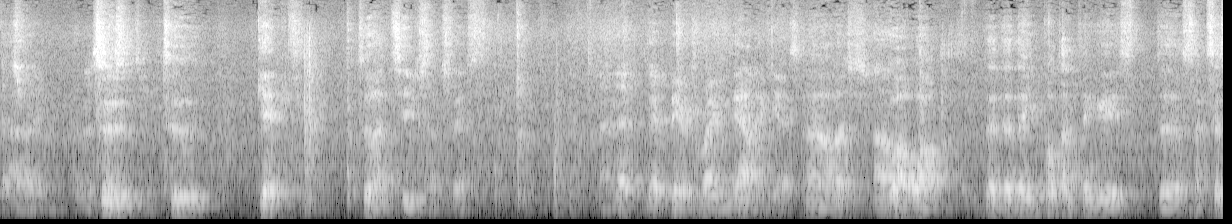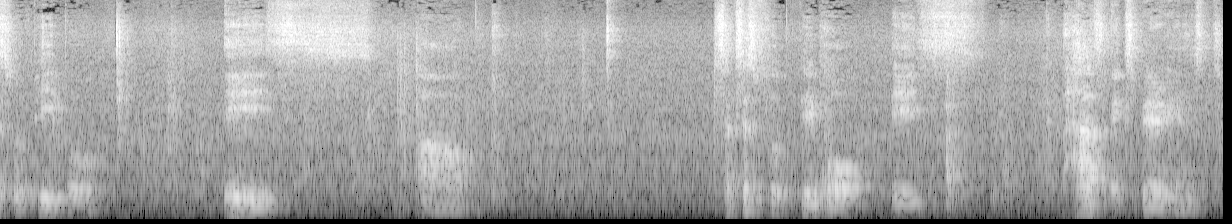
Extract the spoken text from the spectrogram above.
That's uh, right. To, to get, to achieve success. And that, that bears writing down, I guess. Uh, But, um, Well, well, the, the, the important thing is the successful people is, um, successful people is has experienced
